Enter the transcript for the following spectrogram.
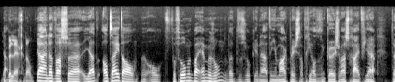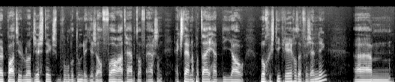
ja. beleggen dan. Ja, en dat was uh, ja, altijd al, uh, al fulfillment bij Amazon. Wat dus ook inderdaad in je marketplace-strategie altijd een keuze was. Ga je via third-party logistics bijvoorbeeld dat doen dat je zelf voorraad hebt of ergens een externe partij hebt die jouw logistiek regelt en verzending. Um,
